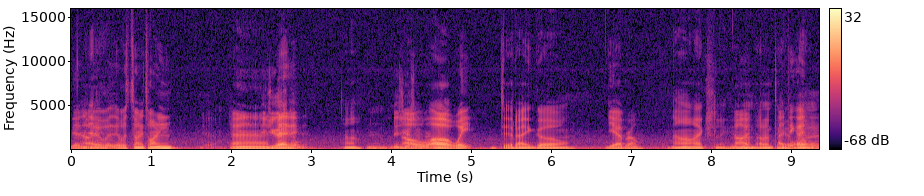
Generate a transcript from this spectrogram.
Yeah, no, Yeah. it was, it was 2020. Yeah. And you guys that- go? Huh? Mm, Did you no, ever? oh wait, Did I go? yeah, bro. No, actually. No, I, I- don't- think I I, think I- went.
